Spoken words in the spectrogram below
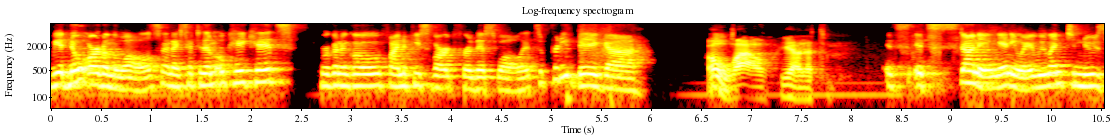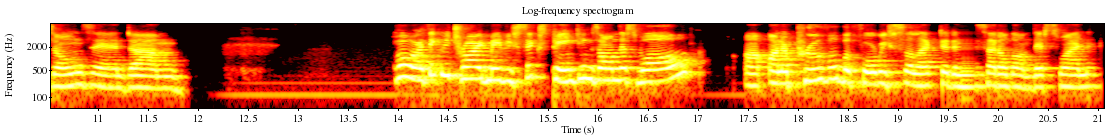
we had no art on the walls, and I said to them, "Okay, kids, we're going to go find a piece of art for this wall. It's a pretty big." Uh, oh wow! Yeah, that's it's it's stunning. Anyway, we went to Newzones and um, oh, I think we tried maybe six paintings on this wall uh, on approval before we selected and settled on this one.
